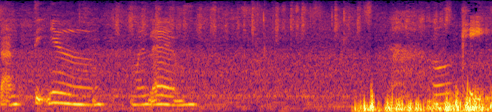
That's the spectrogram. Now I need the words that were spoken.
cantiknya my lamp. Okay.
